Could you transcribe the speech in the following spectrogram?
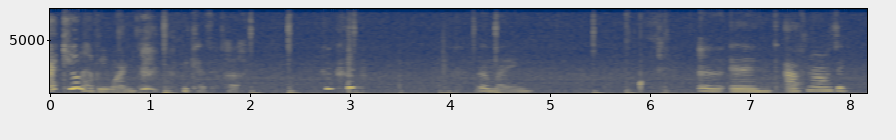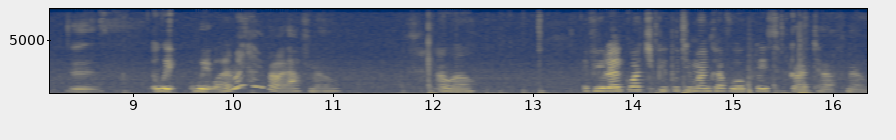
I kill everyone because of her. oh my. Uh, and Aphmau is like this. Wait, wait, why am I talking about Aphmau? Oh well. If you like watching people do Minecraft roleplay, subscribe to Aphmau.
